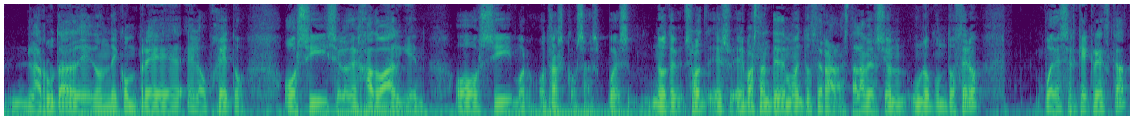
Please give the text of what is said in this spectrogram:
la ruta de donde compré el objeto, o si se lo he dejado a alguien, o si, bueno, otras cosas. Pues no es, es bastante de momento cerrada. Está la versión 1.0, puede ser que crezca,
